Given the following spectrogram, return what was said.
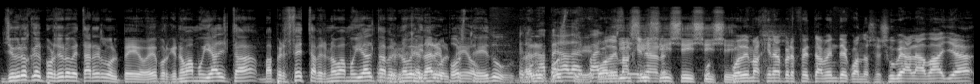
Yo creo que el portero ve tarde el golpeo, ¿eh? porque no va muy alta, va perfecta, pero no va muy alta, pero no ve dar el, poste, Edu. el poste. Puedo imaginar, sí, sí, sí, sí, Puedo imaginar perfectamente cuando se sube a la valla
